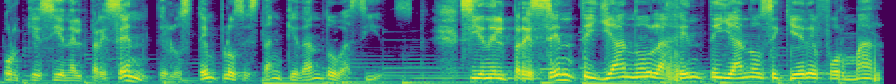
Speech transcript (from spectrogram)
porque si en el presente los templos están quedando vacíos, si en el presente ya no la gente ya no se quiere formar,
